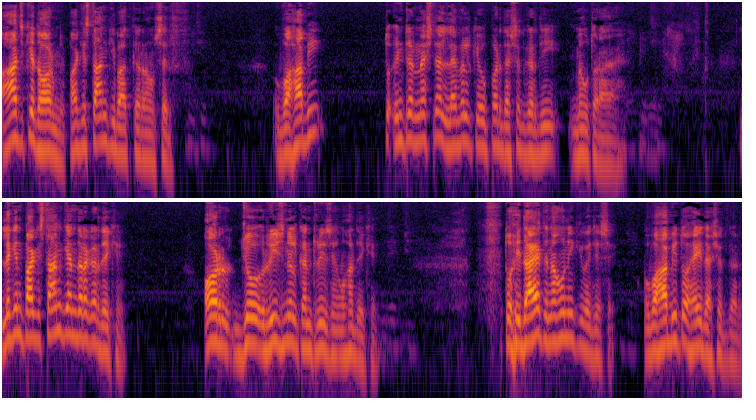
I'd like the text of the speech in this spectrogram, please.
آج کے دور میں، پاکستان کی بات کر رہا ہوں صرف وہاں بھی تو انٹرنیشنل لیول کے اوپر دہشت گردی میں اتر آیا ہے۔ لیکن پاکستان کے اندر اگر دیکھیں اور جو ریجنل کنٹریز ہیں وہاں دیکھیں۔ تو ہدایت نہ ہونے کی وجہ سے وہاں بھی تو ہے ہی دہشت گرد۔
